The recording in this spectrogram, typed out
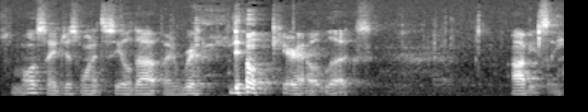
So mostly I just want it sealed up. I really don't care how it looks. Obviously.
